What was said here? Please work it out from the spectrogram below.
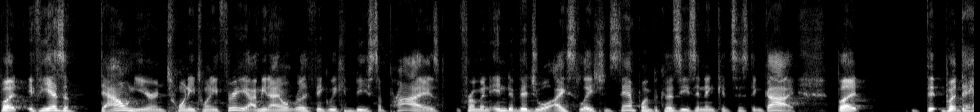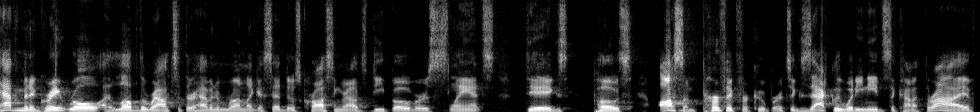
but if he has a down year in 2023, I mean, I don't really think we can be surprised from an individual isolation standpoint because he's an inconsistent guy. But but they have him in a great role. I love the routes that they're having him run. Like I said, those crossing routes, deep overs, slants, digs, posts. Awesome. Perfect for Cooper. It's exactly what he needs to kind of thrive.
